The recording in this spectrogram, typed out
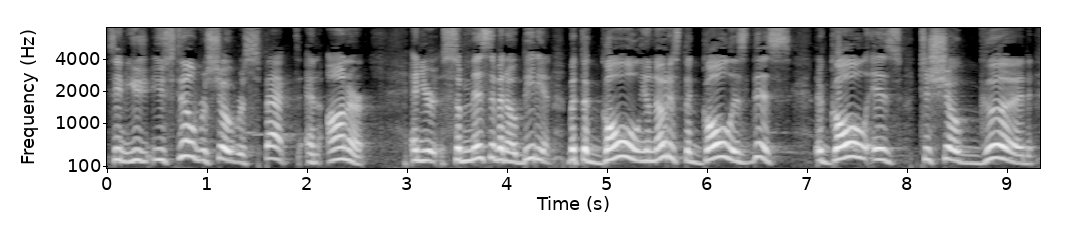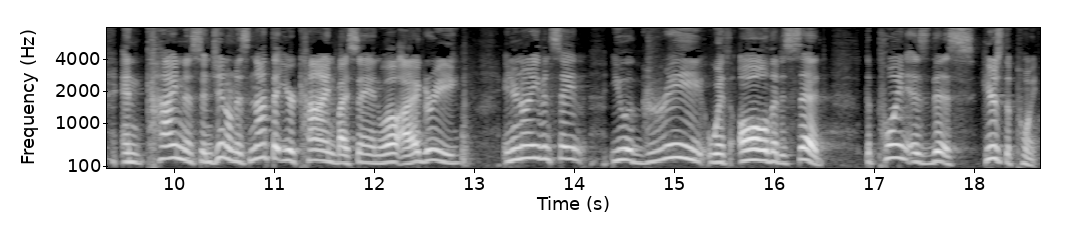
See, you, you still show respect and honor, and you're submissive and obedient. But the goal, you'll notice, the goal is this. The goal is to show good and kindness and gentleness. Not that you're kind by saying, "Well, I agree," and you're not even saying you agree with all that is said. The point is this. Here's the point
